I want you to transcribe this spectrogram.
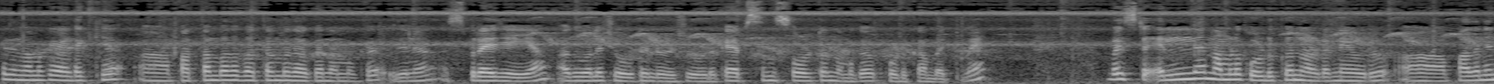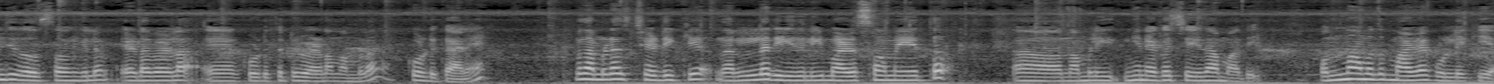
പിന്നെ നമുക്ക് ഇടയ്ക്ക് പത്തൊമ്പത് പത്തൊമ്പതൊക്കെ നമുക്ക് ഇതിന് സ്പ്രേ ചെയ്യാം. അതുപോലെ ചുവട്ടിൽ ഒഴിച്ചു കൊടുക്കാം. എപ്സം സോൾട്ടും നമുക്ക് കൊടുക്കാൻ പറ്റുമേ. ബെസ്റ്റ് എല്ലാം നമ്മൾ കൊടുക്കുന്ന ഉടനെ ഒരു പതിനഞ്ച് ദിവസമെങ്കിലും ഇടവേള കൊടുത്തിട്ട് വേണം നമ്മൾ കൊടുക്കാനേ. അപ്പോൾ നമ്മുടെ ചെടിക്ക് നല്ല രീതിയിൽ ഈ മഴ സമയത്ത് നമ്മൾ ഇങ്ങനെയൊക്കെ ചെയ്താൽ മതി. ഒന്നാമത് മഴ കൊള്ളിക്കുക.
